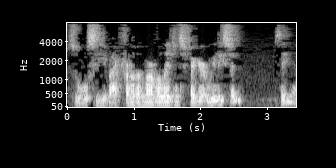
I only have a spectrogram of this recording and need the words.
So we'll see you back for another Marvel Legends figure really soon. See ya.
